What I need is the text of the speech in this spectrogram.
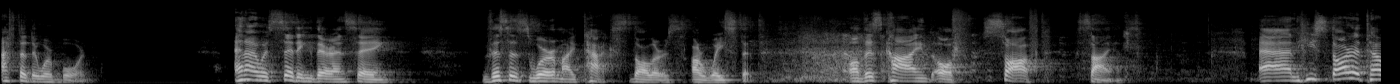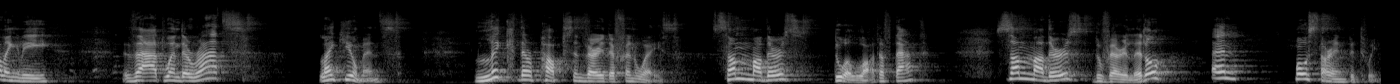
after they were born. And I was sitting there and saying, This is where my tax dollars are wasted on this kind of soft science. And he started telling me that when the rats, like humans, lick their pups in very different ways, some mothers do a lot of that some mothers do very little, and most are in between.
